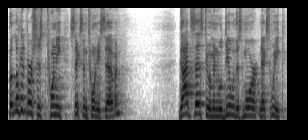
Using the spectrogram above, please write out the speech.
But look at verses 26 and 27. God says to him, and we'll deal with this more next week,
